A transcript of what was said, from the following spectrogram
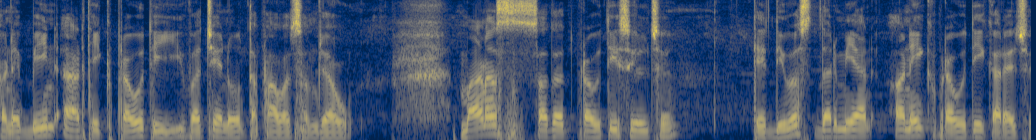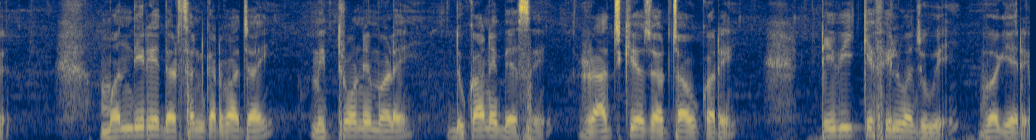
અને બિન આર્થિક પ્રવૃત્તિ વચ્ચેનો તફાવત સમજાવો. માણસ સતત પ્રવૃત્તિશીલ છે. તે દિવસ દરમિયાન અનેક પ્રવૃત્તિ કરે છે. મંદિરે દર્શન કરવા જાય મિત્રોને મળે, દુકાને બેસે, રાજકીય ચર્ચાઓ કરે, ટીવી કે ફિલ્મ જુએ વગેરે.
